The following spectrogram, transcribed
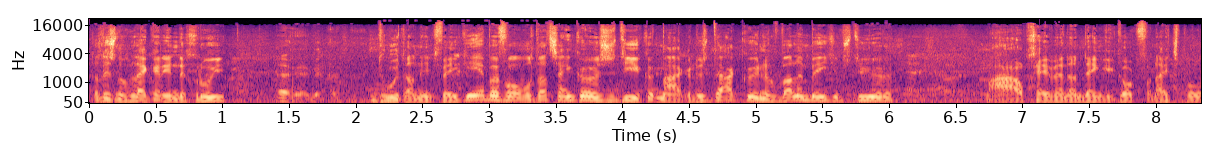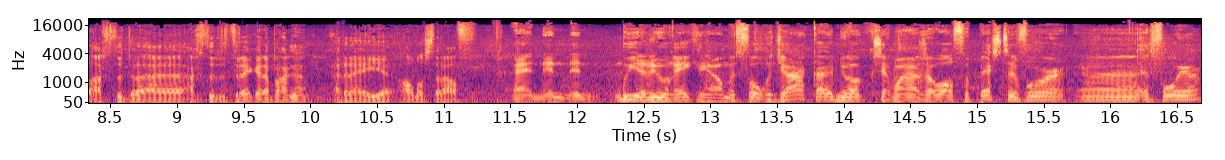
dat is nog lekker in de groei. Eh, eh, doe het dan in twee keer bijvoorbeeld. Dat zijn keuzes die je kunt maken. Dus daar kun je nog wel een beetje op sturen. Maar op een gegeven moment dan denk ik ook van uitspoel achter de, eh, achter de trekker hangen. Rijden, alles eraf. En, en, en moet je daar nu rekening houden met volgend jaar? Kan je het nu ook zeg maar, zo al verpesten voor het voorjaar?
